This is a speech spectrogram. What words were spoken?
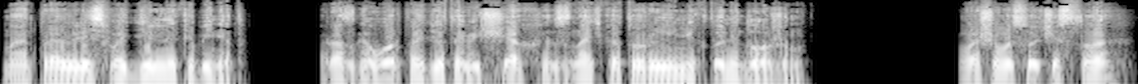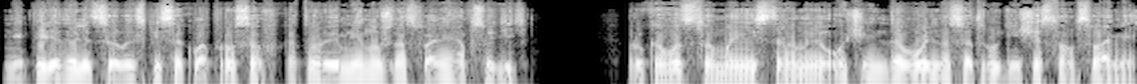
мы отправились в отдельный кабинет. Разговор пойдет о вещах, знать которые никто не должен. Ваше Высочество, мне передали целый список вопросов, которые мне нужно с вами обсудить. Руководство моей страны очень довольно сотрудничеством с вами.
